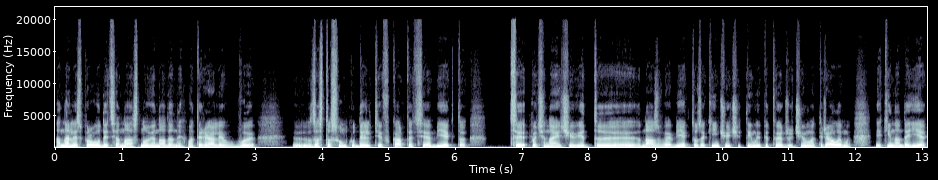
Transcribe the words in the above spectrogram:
Аналіз проводиться на основі наданих матеріалів в е, застосунку Дельті в картоці об'єкта. Це починаючи від е, назви об'єкту, закінчуючи тими підтверджуючими матеріалами, які надає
